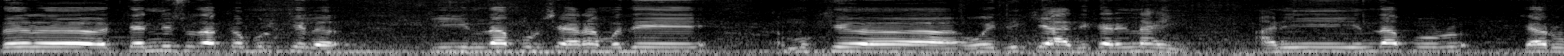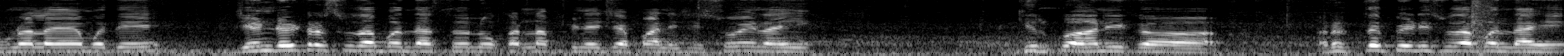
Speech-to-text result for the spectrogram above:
तर त्यांनी सुद्धा कबूल केलं की इंदापूर शहरामध्ये मुख्य वैद्यकीय अधिकारी नाही आणि इंदापूर या रुग्णालयामध्ये जनरेटरसुद्धा बंद असतं लोकांना पिण्याच्या पाण्याची सोय नाही किरकोळ आणि रक्तपेढीसुद्धा बंद आहे.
